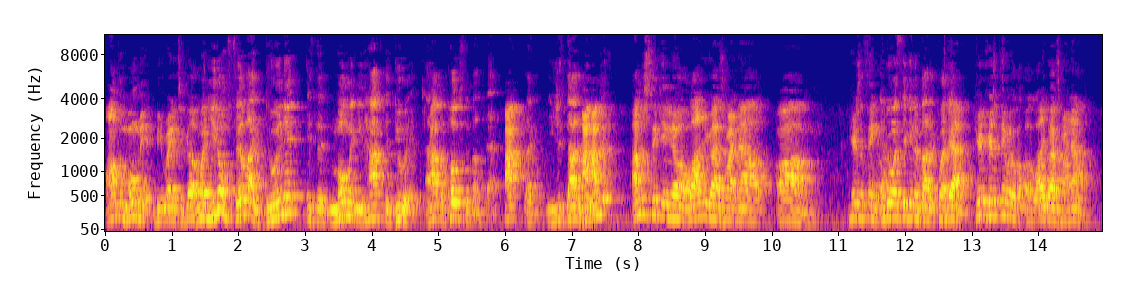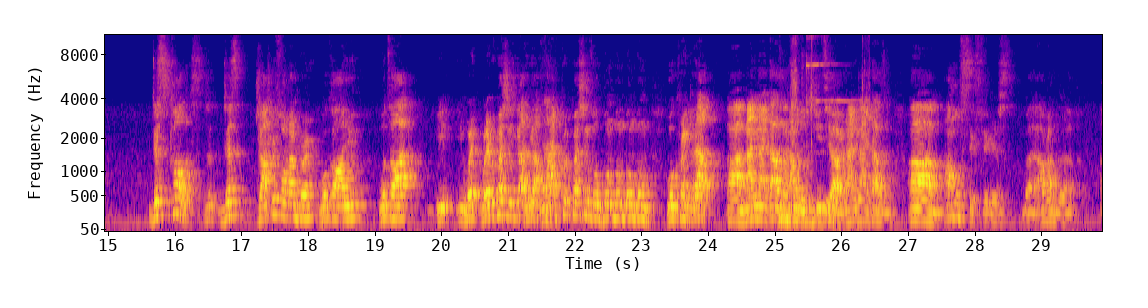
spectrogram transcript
on the moment be ready to go. When you don't feel like doing it, is the moment you have to do it. I have a post about that. I, Like you just gotta do I, I'm it. just I'm just thinking, you know, a lot of you guys right now. Um, here's the thing. Everyone's thinking about a question. Yeah. Here, here's the thing with a lot of you guys right now. Just call us. Just drop your phone number. We'll call you. We'll talk. You, you, whatever questions you got, you got Yeah. five quick questions. We'll boom, boom, boom, boom. We'll crank it out. Um, ninety-nine thousand. How much was GTR? Ninety-nine thousand. Um, almost six figures, but I'll round it up. Uh,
